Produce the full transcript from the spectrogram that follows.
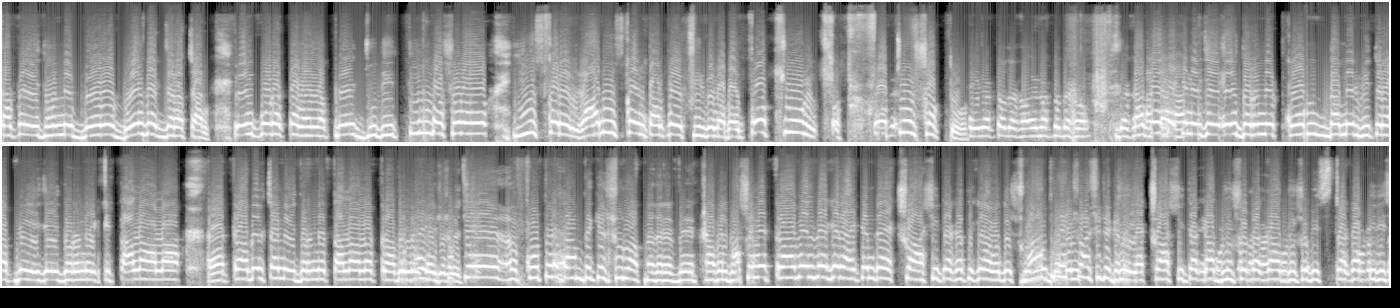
তারপরে এই ধরনের বড় ডোর ব্যাগ যারা চান এই প্রোডাক্টটা ভাই আপনি যদি তিন বছরও ইউজ করেন রাব ইউজ করেন তারপরে ছিড়বে না ভাই। প্রচুর প্রচুর শক্ত। এই ব্যাগটা দেখো এই ব্যাগটা দেখো তারপরে আচ্ছা। দেখেন এই যে এই ধরনের কম দামের ভিতরে আপনি এই যে এই ধরনের একটি ট্রাভেল চান এই ধরনের তালাওয়ালা ট্রাভেল কত দাম থেকে শুরু আপনাদের ট্রাভেল আসলে ট্রাভেল ব্যাগের আইটেমটা একশো আশি টাকা থেকে আমাদের শুরু 180 টাকা? একশো আশি টাকা দুশো টাকা দুশো বিশ টাকা তিরিশ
